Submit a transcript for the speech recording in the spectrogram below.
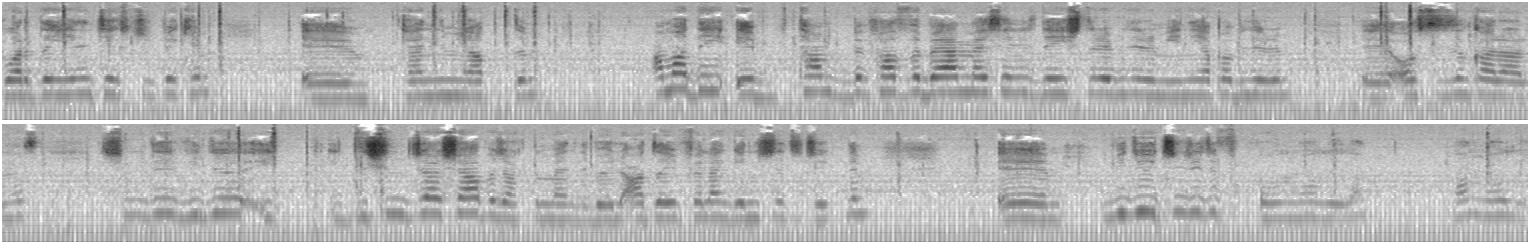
Bu arada yeni tekstür pekim. Ee, kendim yaptım ama de, e, tam fazla beğenmezseniz değiştirebilirim yeni yapabilirim Ee, o sizin kararınız şimdi video dışınca şey yapacaktım ben de böyle adayı falan genişletecektim ee, video içince de Oğlum ne oluyor lan? Lan ne oluyor?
